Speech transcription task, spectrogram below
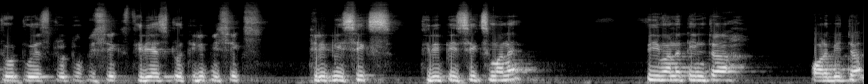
two two S two two P six three S two three P six three P six three P six মানে পি মানে তিনটা অরবিটাল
